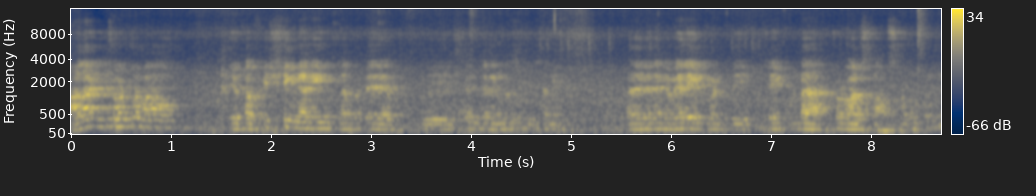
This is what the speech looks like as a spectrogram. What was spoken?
అలాంటి చోట్ల మనం ఈ యొక్క ఫిషింగ్ అని లేకపోతే ఈ సెంటర్ ఇండస్ట్రీస్ అని అదేవిధంగా వేరే ఎటువంటి చేయకుండా చూడవలసిన అవసరం ఉంటుంది.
